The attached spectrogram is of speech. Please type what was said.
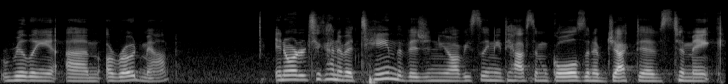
really um, a roadmap. In order to kind of attain the vision, you obviously need to have some goals and objectives to make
